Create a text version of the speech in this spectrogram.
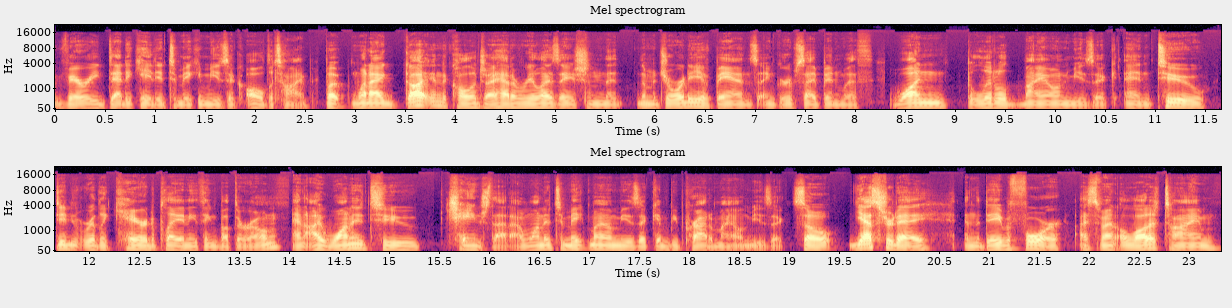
very dedicated to making music all the time. But when I got into college, I had a realization that the majority of bands and groups I've been with, one, belittled my own music, and two, didn't really care to play anything but their own. And I wanted to change that. I wanted to make my own music and be proud of my own music. So, yesterday and the day before, I spent a lot of time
